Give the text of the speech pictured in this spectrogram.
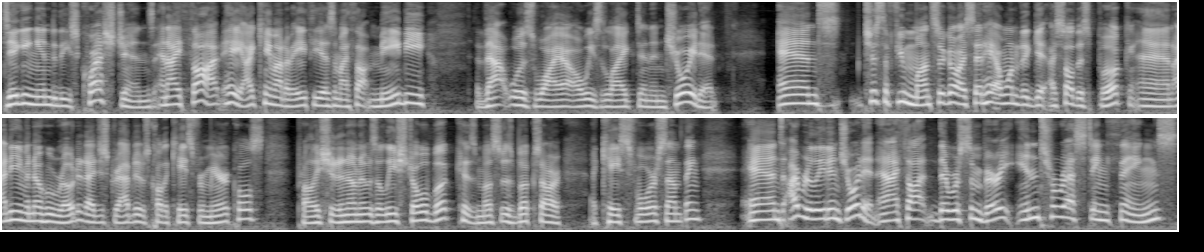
digging into these questions. And I thought, hey, I came out of atheism. I thought maybe that was why I always liked and enjoyed it. And just a few months ago, I said, Hey, I wanted to get, I saw this book and I didn't even know who wrote it. I just grabbed it. It was called A Case for Miracles. Probably should have known it was a Lee Strobel book because most of his books are a case for something. And I really enjoyed it. And I thought there were some very interesting things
